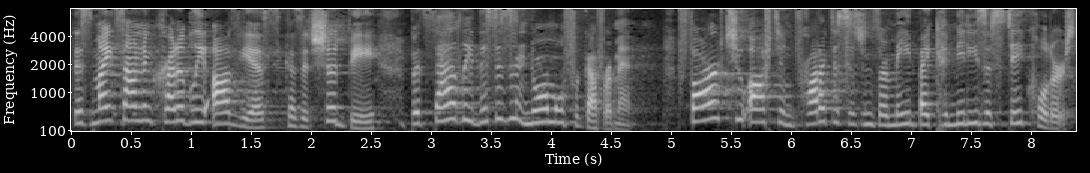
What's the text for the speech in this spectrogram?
This might sound incredibly obvious, because it should be, but sadly, this isn't normal for government. Far too often, product decisions are made by committees of stakeholders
